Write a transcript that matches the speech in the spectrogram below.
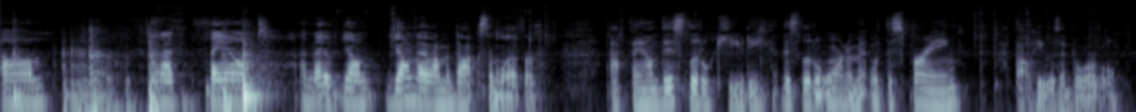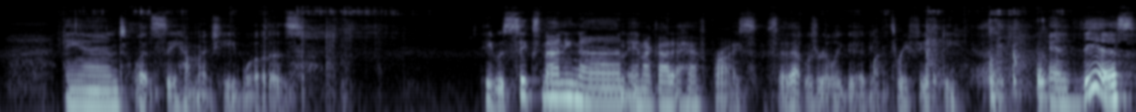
Um, and I found, I know y'all y'all know I'm a dachshund lover. I found this little cutie, this little ornament with the spring. I thought he was adorable. And let's see how much he was. He was $6.99 and I got it half price. So that was really good, like $3.50. And this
